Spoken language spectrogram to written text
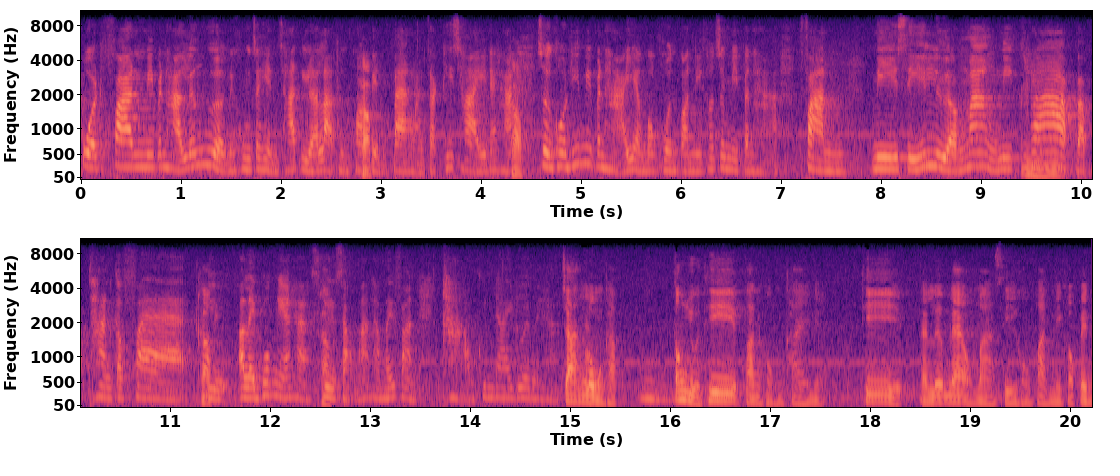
ปวดฟันมีปัญหาเรื่องเหงือกเนี่ยคงจะเห็นชัดอยู่แล้วล่ะถึงความครับเปลี่ยนแปลงหลังจากที่ใช้นะคะ ครับส่วนคนที่มีปัญหาอย่างบางคนตอนนี้เขาจะมีปัญหาฟัน มีสีเหลืองมั่ง มีคราบแบบทานกาแฟ ครับหรืออะไรพวกเนี้ยค่ะ ครับ คือสามารถทำให้ฟันขาวขึ้นได้ด้วยไหมคะจางลงครับ อืม ต้องอยู่ที่ฟันของใครเนี่ยที่แต่เริ่มแรกออกมาสีของฟันนี่เขาเป็น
